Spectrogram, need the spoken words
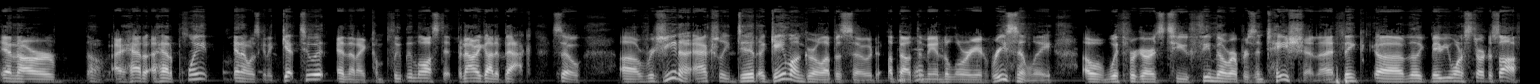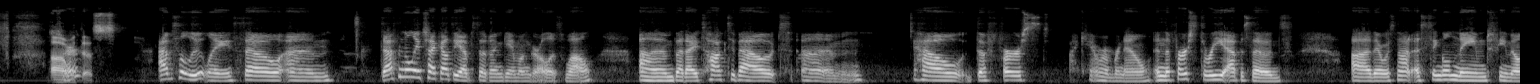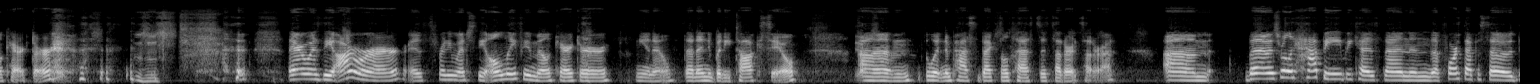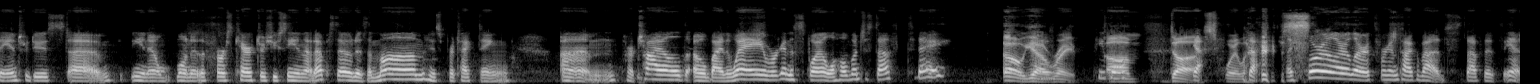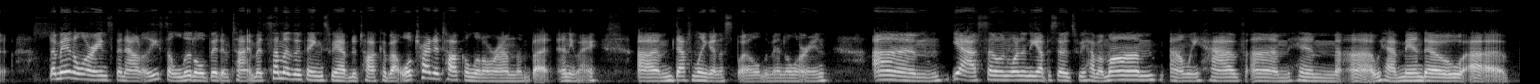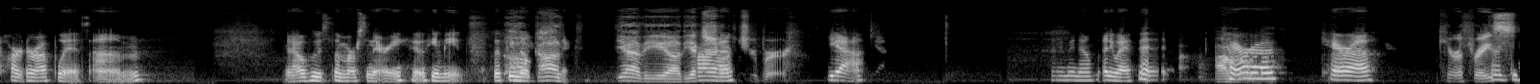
in our, oh, I had I had a point and I was going to get to it and then I completely lost it, but now I got it back. So. Uh, Regina actually did a Game on Girl episode about the Mandalorian recently, uh, with regards to female representation. I think, uh, like maybe you want to start us off uh, Sure. with this. Absolutely. So um, definitely check out the episode on Game on Girl as well. Um, but I talked about um, how the first, I can't remember now, in the first three episodes, uh, there was not a single named female character. there was the armorer, is pretty much the only female character, you know, that anybody talks to. Um, wouldn't have passed the Bechdel test, et cetera, et cetera. Um, but I was really happy because then in the fourth episode, they introduced, um, you know, one of the first characters you see in that episode is a mom who's protecting um, her child. Oh, by the way, we're going to spoil a whole bunch of stuff today. Oh yeah, right. People? Um, duh. Yeah. Spoilers. Stuff- like spoiler alerts, we're going to talk about stuff that's, you know, the Mandalorian's been out at least a little bit of time, but some of the things we have to talk about, we'll try to talk a little around them. But anyway, I'm definitely going to spoil the Mandalorian. Um, yeah, so in one of the episodes, we have a mom. Uh, we have um, him. Uh, we have Mando uh, partner up with, um, you know, who's the mercenary who he meets. The female. Oh God. mercenary. Yeah, the uh, the ex Alright. shock trooper. Yeah. Anybody know? Anyway, I don't. Kara, Kara. Kara Thrace.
